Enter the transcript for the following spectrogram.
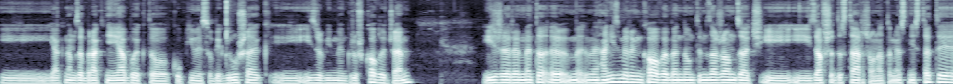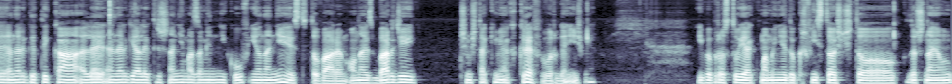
i jak nam zabraknie jabłek, to kupimy sobie gruszek i, i zrobimy gruszkowy dżem i że e, mechanizmy rynkowe będą tym zarządzać i, i zawsze dostarczą. Natomiast niestety energetyka, ele, energia elektryczna nie ma zamienników i ona nie jest towarem, ona jest bardziej czymś takim jak krew w organizmie. I po prostu jak mamy niedokrwistość, to zaczynają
